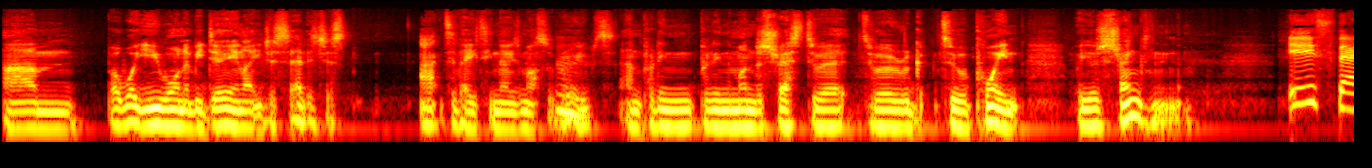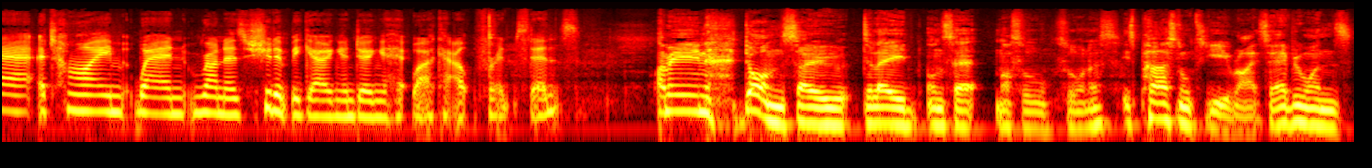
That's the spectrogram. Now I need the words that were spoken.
Um, but what you want to be doing, like you just said, is just activating those muscle mm. groups and putting putting them under stress to a to a to a point where you're strengthening them. Is there a time when runners shouldn't be going and doing a hit workout, for instance? I mean, DOM, so delayed onset muscle soreness, is personal to you, right? So everyone's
